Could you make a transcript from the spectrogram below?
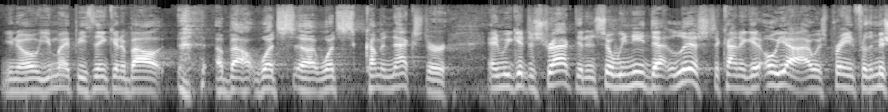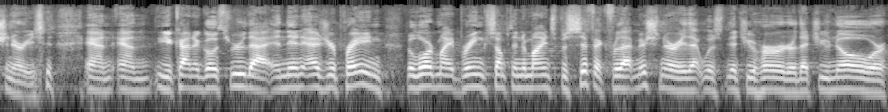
You know, you might be thinking about, about what's, uh, what's coming next or, and we get distracted. And so we need that list to kind of get, oh, yeah, I was praying for the missionaries. and, and you kind of go through that. And then as you're praying, the Lord might bring something to mind specific for that missionary that, was, that you heard or that you know or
